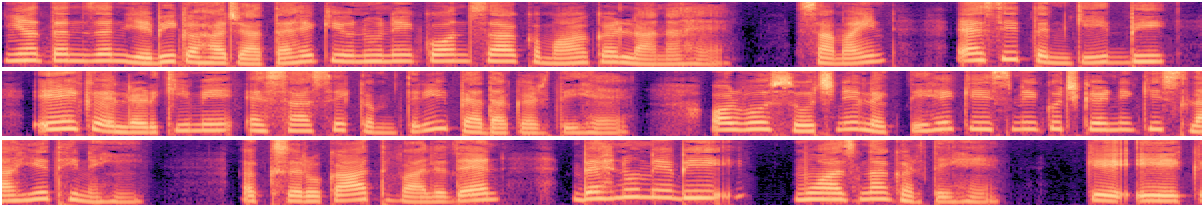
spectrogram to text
یا تنزن یہ بھی کہا جاتا ہے کہ انہوں نے کون سا کما کر لانا ہے۔ سامعین، ایسی تنقید بھی ایک لڑکی میں احساس کمتری پیدا کرتی ہے اور وہ سوچنے لگتی ہے کہ اس میں کچھ کرنے کی صلاحیت ہی نہیں۔ اکثر اوقات والدین بہنوں میں بھی موازنہ کرتے ہیں کہ ایک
